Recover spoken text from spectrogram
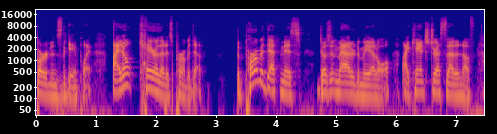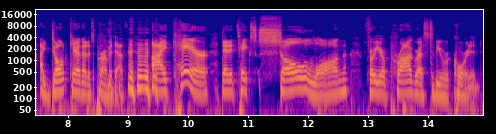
burdens the gameplay. I don't care that it's permadeath. The permadeathness doesn't matter to me at all. I can't stress that enough. I don't care that it's permadeath. I care that it takes so long for your progress to be recorded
